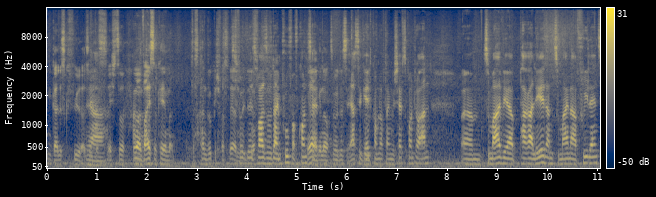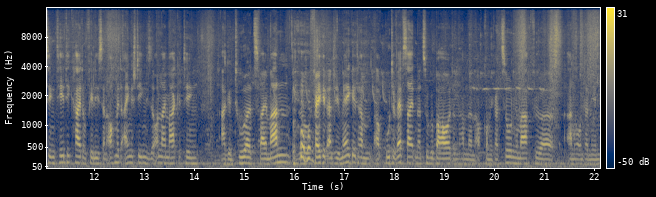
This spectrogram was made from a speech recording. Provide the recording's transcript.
ein geiles Gefühl. Also Ja. das ist echt so, wenn man weiß, okay, man, das kann wirklich was werden. Das ne? war so dein Proof of Concept. Ja, genau. so das erste Geld kommt auf dein Geschäftskonto an. Ähm, zumal wir parallel dann zu meiner Freelancing-Tätigkeit und Feli ist dann auch mit eingestiegen, diese Online-Marketing-Agentur, zwei Mann, so Fake it until you make it, haben auch gute Webseiten dazu gebaut und haben dann auch Kommunikation gemacht für andere Unternehmen.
